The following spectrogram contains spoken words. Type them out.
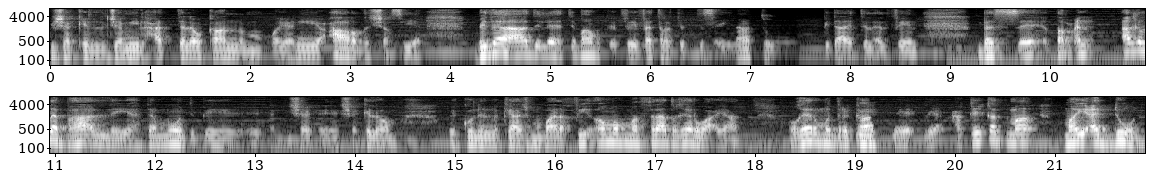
بشكل جميل حتى لو كان يعني عارض الشخصية. بدا هذا الاهتمام في فترة التسعينات وبداية الألفين. بس آه، طبعا اغلب اللي يهتمون يعني شكلهم ويكون المكياج مبالغ فيه هم ممثلات غير واعيات وغير مدركات لحقيقة ما ما يأدون.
